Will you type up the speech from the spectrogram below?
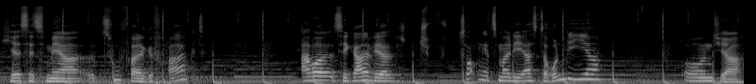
Hier ist jetzt mehr Zufall gefragt. Aber ist egal, wir zocken jetzt mal die erste Runde hier. Und ja,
